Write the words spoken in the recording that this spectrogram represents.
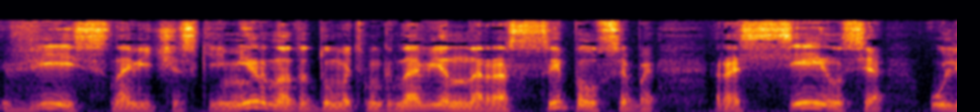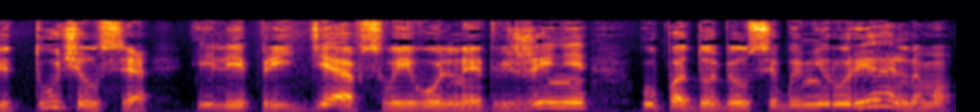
весь сновидческий мир, надо думать, мгновенно рассыпался бы, рассеялся, улетучился или, придя в своевольное движение, уподобился бы миру реальному,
